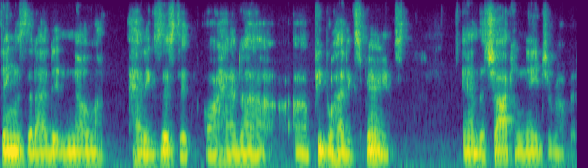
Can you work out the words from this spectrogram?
things that I didn't know had existed or had uh, uh, people had experienced, and the shocking nature of it.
